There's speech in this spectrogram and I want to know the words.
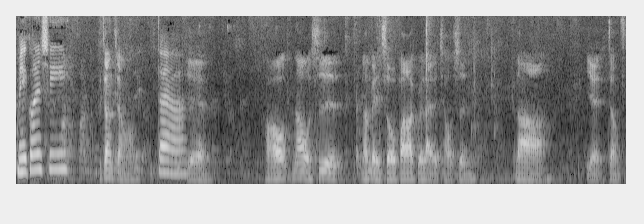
没关系，不这样讲哦。对啊，耶、好，那我是南美洲巴拉圭来的乔生，那也、这样子。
